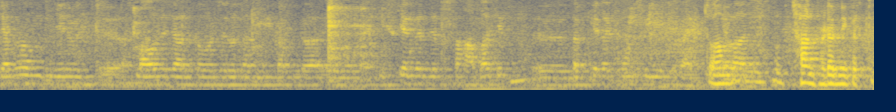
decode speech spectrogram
جب ہم یہ جو اسماء الرجال کا اور ضرورت نبی کا پورا علم ہے اس کے اندر جب صحابہ کے طبقے تک پہنچ گئی ہے روایت تو ہم چھان پھٹک نہیں کرتے۔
